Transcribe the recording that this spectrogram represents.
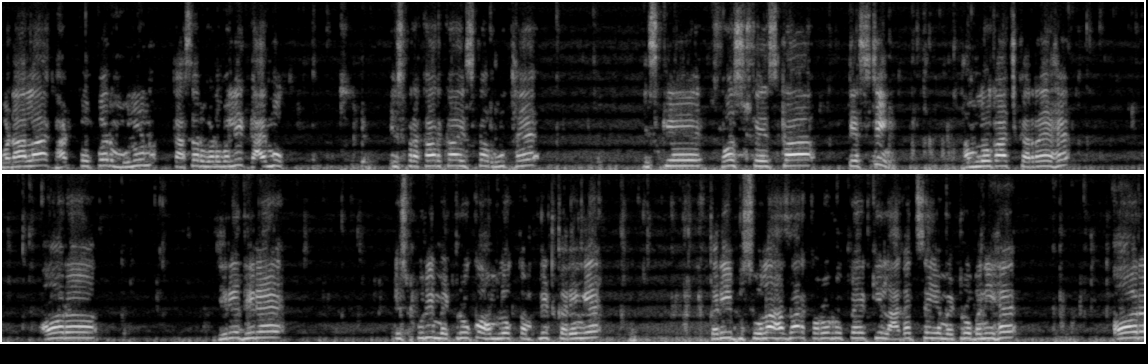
वडाला घाटकोपर मुलुंड कासर वड़वली गायमुख इस प्रकार का इसका रूट है। इसके फ़र्स्ट फ़ेज़ का टेस्टिंग हम लोग आज कर रहे हैं। और धीरे धीरे इस पूरी मेट्रो को हम लोग कंप्लीट करेंगे। करीब सोलह हज़ार करोड़ रुपए की लागत से ये मेट्रो बनी है और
